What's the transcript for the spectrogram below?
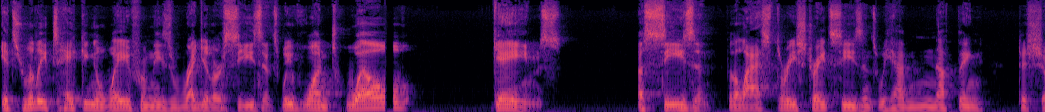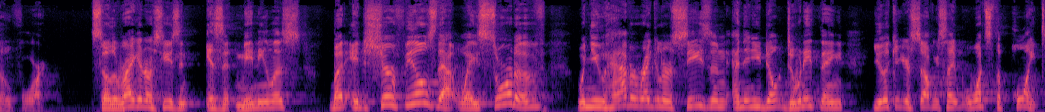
it's really taking away from these regular seasons. We've won 12 games a season for the last three straight seasons. We have nothing to show for it. So the regular season isn't meaningless, but it sure feels that way, sort of. When you have a regular season and then you don't do anything, you look at yourself and you say, well, what's the point?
